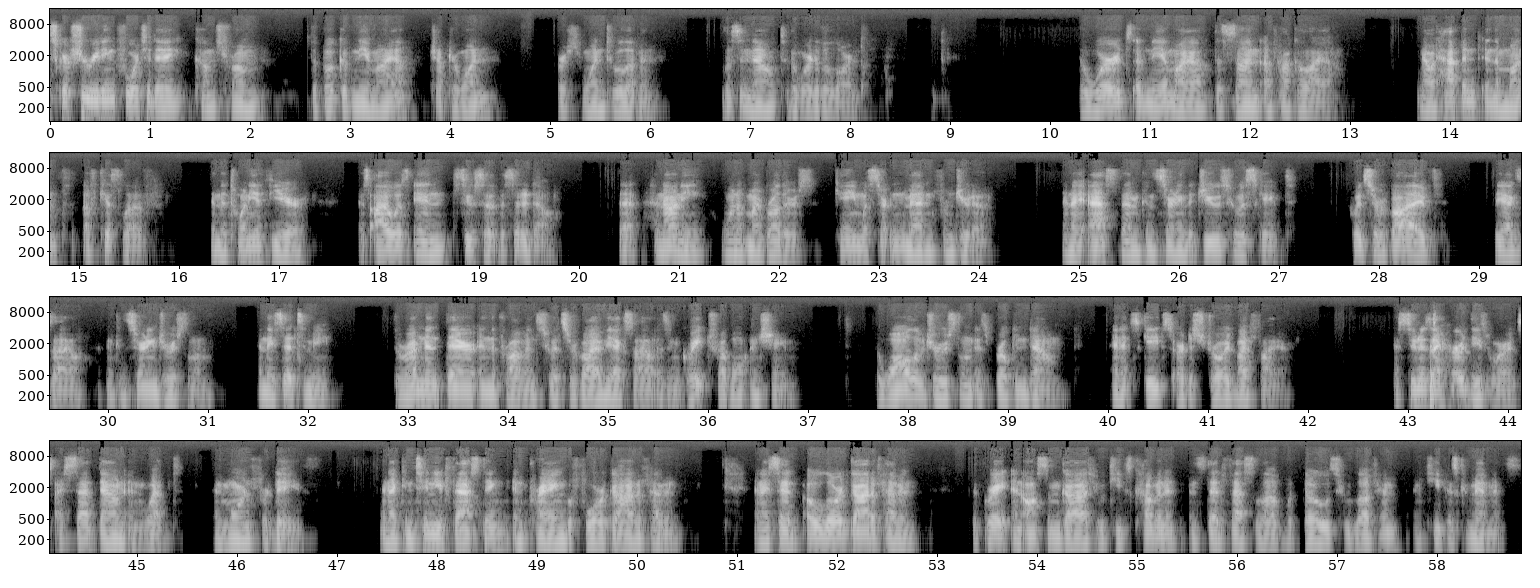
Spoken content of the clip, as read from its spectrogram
The scripture reading for today comes from the book of Nehemiah, chapter 1, verse 1 to 11. Listen now to the word of the Lord. The words of Nehemiah, the son of Hakaliah. Now it happened in the month of Kislev, in the twentieth year, as I was in Susa, the citadel, that Hanani, one of my brothers, came with certain men from Judah. And I asked them concerning the Jews who escaped, who had survived the exile, and concerning Jerusalem. And they said to me, The remnant there in the province who had survived the exile is in great trouble and shame. The wall of Jerusalem is broken down, and its gates are destroyed by fire. As soon as I heard these words, I sat down and wept and mourned for days. And I continued fasting and praying before God of heaven. And I said, O Lord God of heaven, the great and awesome God who keeps covenant and steadfast love with those who love him and keep his commandments,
